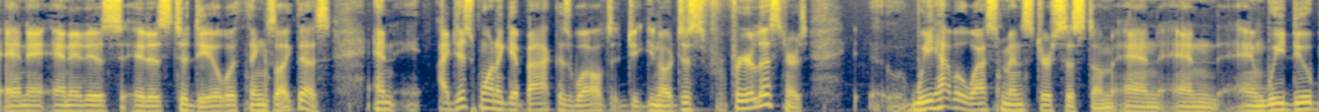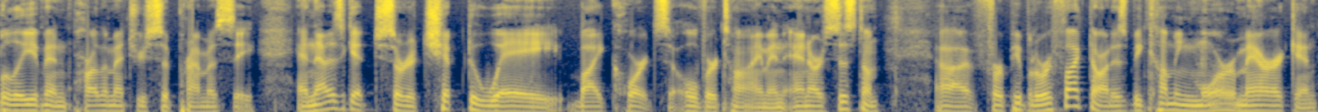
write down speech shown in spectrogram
and it, and it is it is to deal with things like this. And I just want to get back as well to you know just for, your listeners, we have a Westminster system, and and and we do believe in parliamentary supremacy, and that is get sort of chipped away by courts over time, and and our system uh, for people to reflect on is becoming more American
